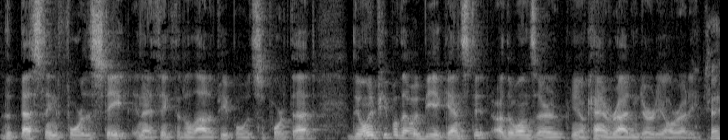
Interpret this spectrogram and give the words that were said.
the best thing for the state, and I think that a lot of people would support that. The only people that would be against it are the ones that are you know kind of riding dirty already. Okay.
